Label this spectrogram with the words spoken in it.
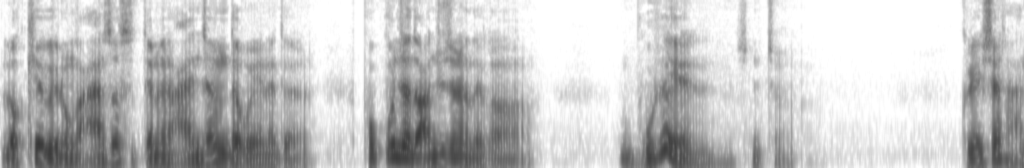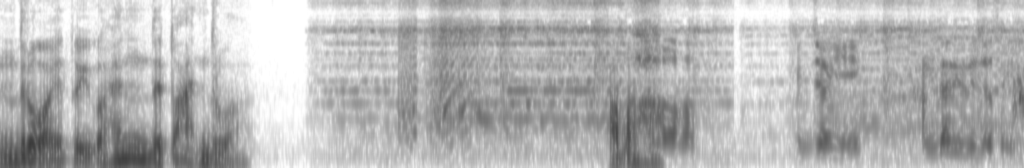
럭키에그 이런 거 안 썼을 때는 안 잡는다고 얘네들. 복분자도 안 주잖아, 내가. 뭐야, 얘는, 진짜. 그래, 시작 안 들어와, 얘 또 이거 했는데 또 안 들어와. 봐봐. 굉장히 강단 있는 녀석입니다.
